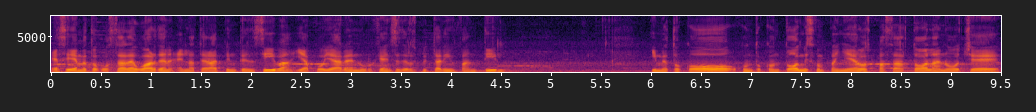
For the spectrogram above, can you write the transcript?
Ese día me tocó estar de guardia en la terapia intensiva y apoyar en urgencias del hospital infantil. Y me tocó, junto con todos mis compañeros, pasar toda la noche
